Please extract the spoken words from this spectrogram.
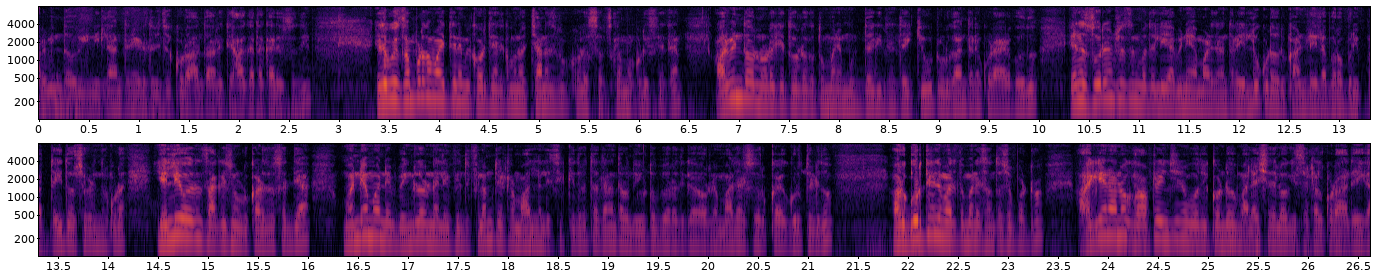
ಅರವಿಂದ್ ಅವರು ಇನ್ನಿಲ್ಲ ಅಂತ ಹೇಳಿದ್ರೆ. ನಿಜಕ್ಕೂ ಕೂಡ ಅಂತ ರೀತಿ ಆಘಾತಕಾರಿ ಸುದ್ದಿ ಇದ್ರ ಬಗ್ಗೆ ಸಂಪೂರ್ಣ ಮಾಹಿತಿ ನಿಮಗೆ ಕೊಡ್ತೀನಿ. ಅದಕ್ಕೆ ಮುನ್ನ ಚಾನಲ್ ಕೂಡ ಸಬ್ಸ್ಕ್ರೈಬ್ ಮಾಡಿಕೊಡಿ ಸ್ನೇಹಿತರೆ. ಅರವಿಂದ್ ಅವರು ನೋಡೋಕೆ ತೋಡೋಕೆ ತುಂಬಾ ಮುದ್ದಾಗಿದ್ದಂಥ ಕ್ಯೂಟ್ ಹುಡುಗ ಅಂತಲೇ ಕೂಡ ಹೇಳ್ಬೋದು. ಏನು ಸೂರ್ಯವಂಶ ಸಿನಿಮಾದಲ್ಲಿ ಅಭಿನಯ ಮಾಡಿದ ನಂತರ ಎಲ್ಲೂ ಕೂಡ ಅವರು ಕಾಣಲಿಲ್ಲ. ಬರೋಬ್ಬರಿ ಇಪ್ಪತ್ತೈದು ವರ್ಷಗಳಿಂದ ಕೂಡ ಎಲ್ಲಿ ಅವರನ್ನು ಸಾಕಷ್ಟು ಹುಡುಕಾಡಿದ್ರು ಸದ್ಯ. ಮೊನ್ನೆ ಮೊನ್ನೆ ಬೆಂಗಳೂರಿನಲ್ಲಿ ಫಿಲ್ಮ್ ಥಿಯೇಟರ್ ಮಾಲ್ನಲ್ಲಿ ಸಿಕ್ಕಿದ್ರು. ತದನಂತರ ಒಂದು ಯೂಟ್ಯೂಬ್ ಅದಕ್ಕೆ ಅವ್ರನ್ನ ಮಾತಾಡಿಸೋರು ಕ ಗುರುತಿಡಿದು. ಅವ್ರು ಗುರುತಿಡಿದು ಮತ್ತೆ ತುಂಬಾ ಸಂತೋಷಪಟ್ಟರು ಹಾಗೆ ನಾನು ಸಾಫ್ಟ್ವೇರ್ ಇಂಜಿನಿಯರ್ ಓದಿಕೊಂಡು ಮಲೇಷ್ಯಾದಲ್ಲಿ ಹೋಗಿ ಸೆಟಲ್ ಕೂಡ ಅದೇ ಈಗ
